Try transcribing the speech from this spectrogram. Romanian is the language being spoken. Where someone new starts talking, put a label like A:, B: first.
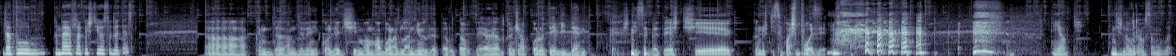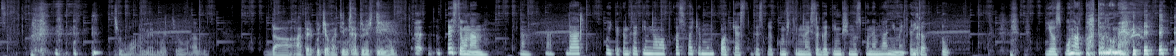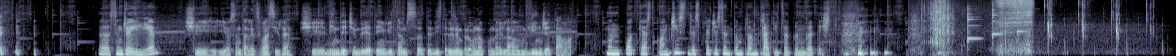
A: Dar tu, când ai aflat că știu eu să gătesc?
B: Uh, când am devenit colegi și m-am abonat la newsletter-ul tău. De atunci a apărut evident că știi să gătești și că nu știi să faci poze.
A: E ok. Nici nu vreau să învăț.
B: ce oameni, mă, ce oameni. Da, a trecut ceva timp de atunci, știi, nu?
A: Peste un an. Da, da. Dar uite că între timp ne-am apucat să facem un podcast despre cum știm noi să gătim și nu spunem la nimeni. Adică da. tu. Eu spun la toată lumea. Sunt Joe Ilie.
B: Și eu sunt Alex Vasile și din decembrie te invităm să te distrezi împreună cu noi la Învinge Tava.
A: Un podcast concis despre ce se întâmplă în cratiță când gătești.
